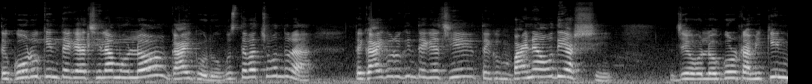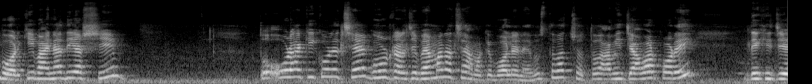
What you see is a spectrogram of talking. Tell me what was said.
তো গরু কিনতে গেছিলাম হলো গাই গরু, বুঝতে পারছ বন্ধুরা? তো গাই গরু কিনতে গেছি, তো বায়নাও দিয়ে আসছি। যে হলো গরুটা আমি কিনবো আর কি, বায়না দিয়ে আসছি। তো ওরা কি করেছে, গরুটার যে বেমার আছে আমাকে বলে নাই, বুঝতে পারছ? তো আমি যাওয়ার পরেই দেখি যে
